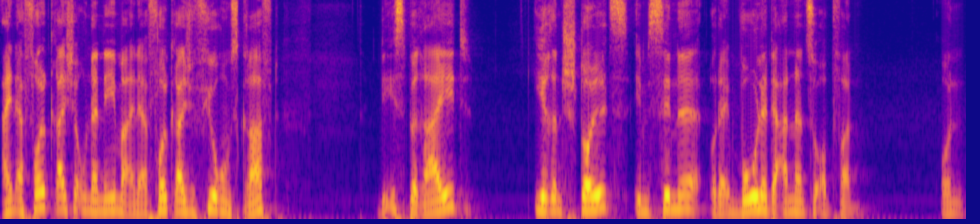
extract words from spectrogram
ein erfolgreicher Unternehmer, eine erfolgreiche Führungskraft, die ist bereit, ihren Stolz im Sinne oder im Wohle der anderen zu opfern. Und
